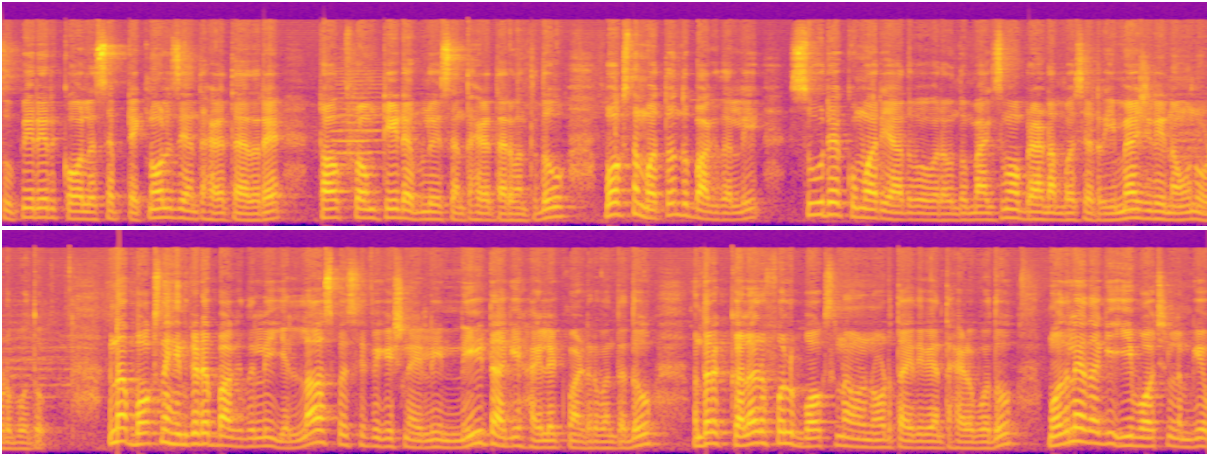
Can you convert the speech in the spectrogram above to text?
ಸುಪೀರಿಯರ್ ಕಾಲ್ ಅಸೆಪ್ಟ್ ಟೆಕ್ನಾಲಜಿ ಅಂತ ಹೇಳ್ತಾ ಇದ್ದಾರೆ. Talk from T W S ಅಂತ ಹೇಳ್ತಾ ಇರುವಂಥದ್ದು. ಬಾಕ್ಸ್ನ ಮತ್ತೊಂದು ಭಾಗದಲ್ಲಿ ಸೂರ್ಯಕುಮಾರ್ ಯಾದವ್ ಅವರ ಒಂದು ಮ್ಯಾಕ್ಸಿಮಮ್ ಬ್ರ್ಯಾಂಡ್ ಅಂಬಾಸಿಡರ್ ಇಮೇಜಲ್ಲಿ ನಾವು ನೋಡ್ಬೋದು. ಇನ್ನು ಬಾಕ್ಸ್ನ ಹಿಂದ್ಗಡೆ ಭಾಗದಲ್ಲಿ ಎಲ್ಲ ಸ್ಪೆಸಿಫಿಕೇಷನ್ ಇಲ್ಲಿ ನೀಟಾಗಿ ಹೈಲೈಟ್ ಮಾಡಿರುವಂಥದ್ದು ಅಂದರೆ ಕಲರ್ಫುಲ್ ಬಾಕ್ಸ್ ನಾವು ನೋಡ್ತಾ ಇದ್ದೀವಿ ಅಂತ ಹೇಳ್ಬೋದು. ಮೊದಲನೇದಾಗಿ ಈ ವಾಚ್ನಲ್ಲಿ ನಮಗೆ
